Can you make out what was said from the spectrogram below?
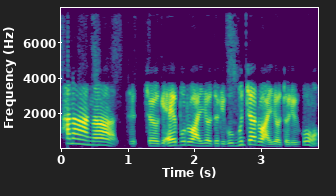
하나하나 저- 저기 앱으로 알려드리고 문자로 알려드리고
